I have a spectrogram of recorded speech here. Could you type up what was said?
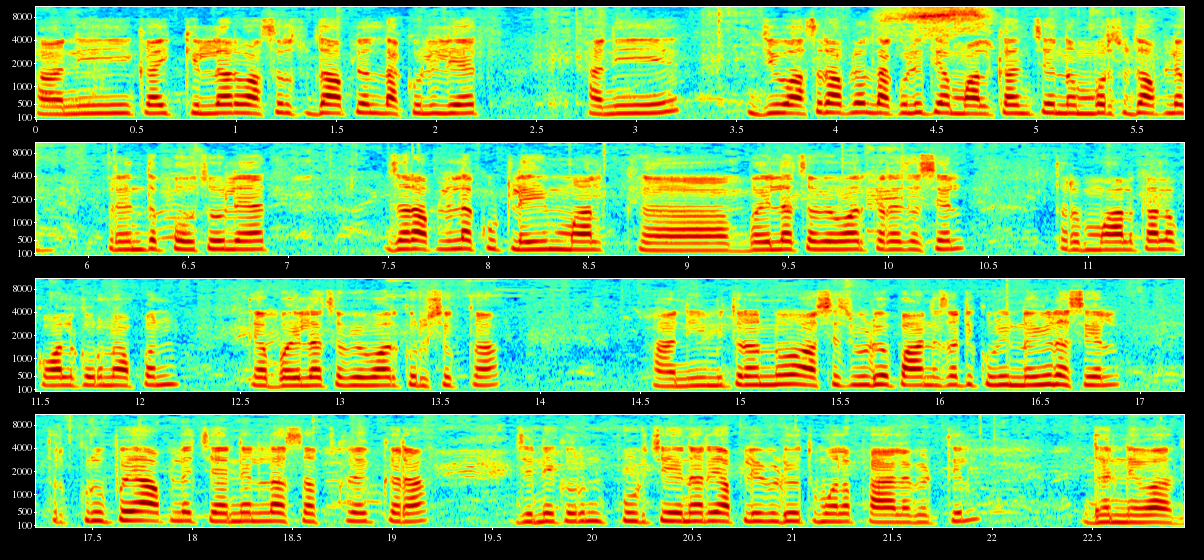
आणि काही किल्लार वासरंसुद्धा आपल्याला दाखवलेली आहेत. आणि जी वासरं आपल्याला दाखवली त्या मालकांचे नंबरसुद्धा आपल्यापर्यंत पोहोचवले आहेत. जर आपल्याला कुठल्याही माल बैलाचा व्यवहार करायचा असेल तर मालकाला कॉल करून आपण त्या बैलाचा व्यवहार करू शकता. आणि मित्रांनो असेच व्हिडिओ पाहण्यासाठी कोणी नवीन असेल तर कृपया आपल्या चॅनलला सबस्क्राईब करा. जेणेकरून पुढचे येणारे आपले व्हिडिओ तुम्हाला पाहायला भेटतील. धन्यवाद.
